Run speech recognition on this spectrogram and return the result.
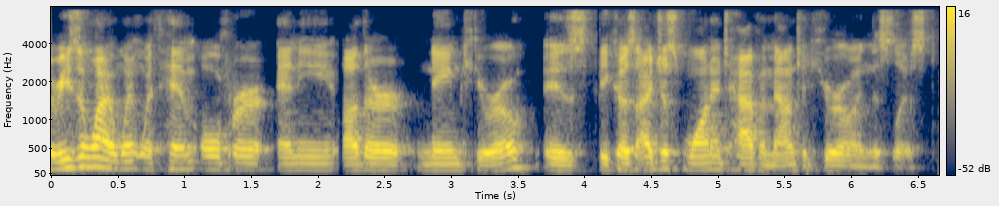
the reason why I went with him over any other named hero is because I just wanted to have a mounted hero in this list.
